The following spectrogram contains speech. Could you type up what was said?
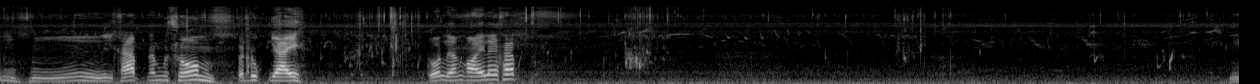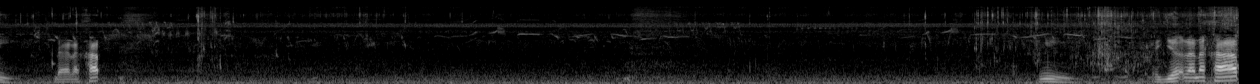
อือหือนี่ครับท่านผู้ชมปลาดุกใหญ่ ตัวเหลืองอ่อยเลยครับ นี่ ได้แล้วครับ นี่ได้เยอะแล้วนะครับ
